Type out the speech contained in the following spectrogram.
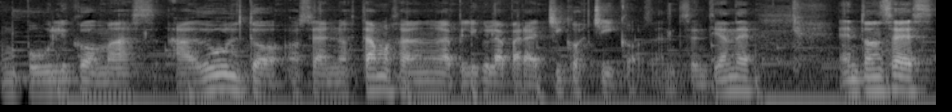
un público más adulto, o sea, no estamos hablando de una película para chicos chicos, ¿se entiende? Entonces,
